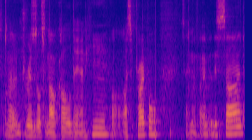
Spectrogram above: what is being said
So I'm going to drizzle some alcohol down here, or isopropyl, same over this side.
